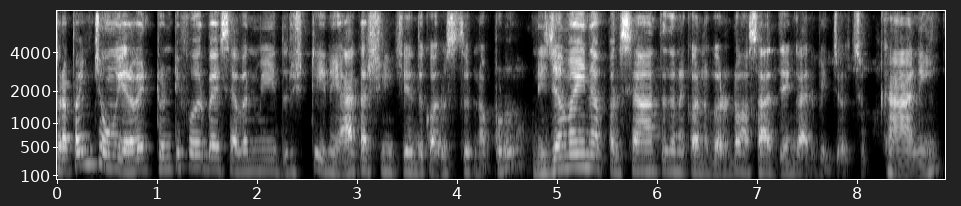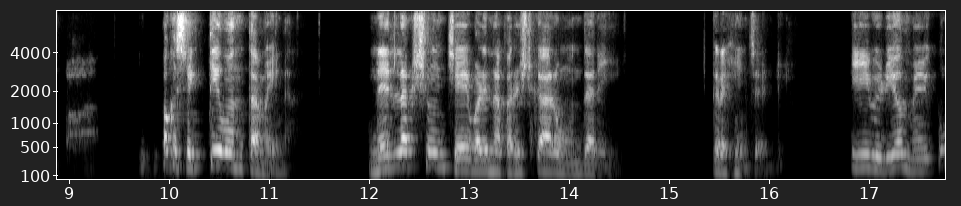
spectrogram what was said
ప్రపంచం ఇరవై ట్వంటీ ఫోర్ బై సెవెన్ మీ దృష్టిని ఆకర్షించేందుకు అరుస్తున్నప్పుడు నిజమైన ప్రశాంతతను కనుగొనడం అసాధ్యంగా అనిపించవచ్చు. కానీ ఒక శక్తివంతమైన నిర్లక్ష్యం చేయబడిన పరిష్కారం ఉందని గ్రహించండి. ఈ వీడియో మీకు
